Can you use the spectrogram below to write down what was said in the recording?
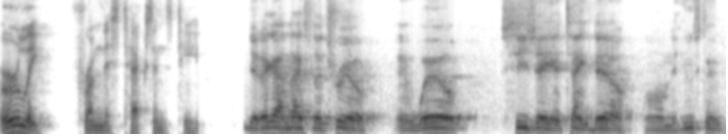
early from this Texans team. Yeah, they got a nice little trio. And Will, CJ, and Tank Dell, um, the Houston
